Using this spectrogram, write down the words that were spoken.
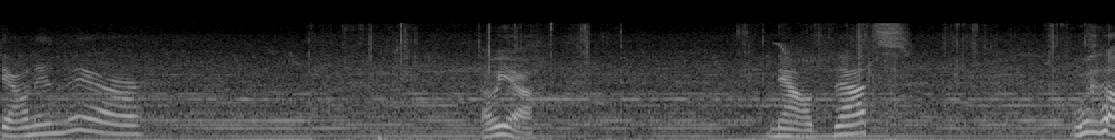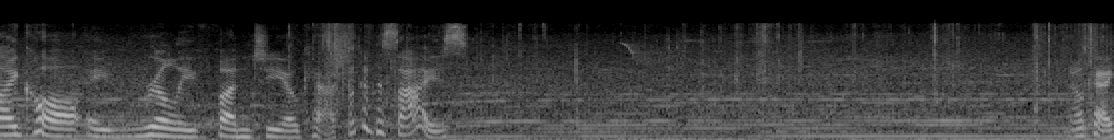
down in there. Oh, yeah. Now that's what I call a really fun geocache. Look at the size. Okay,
